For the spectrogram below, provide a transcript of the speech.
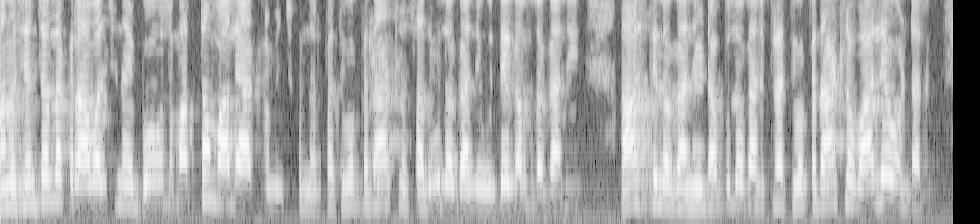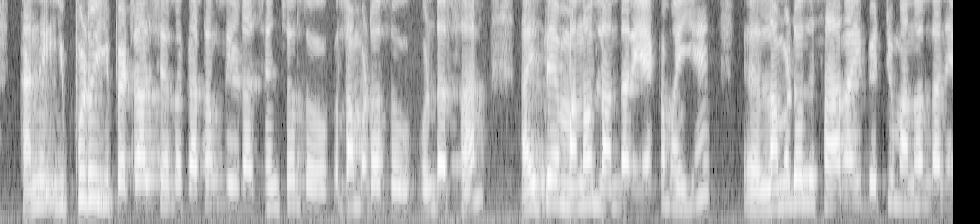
మన చెంచోళ్ళకు రావాల్సిన భూములు మొత్తం వాళ్ళే ఆక్రమించుకున్నారు. ప్రతి ఒక్క దాంట్లో చదువులో కానీ ఉద్యోగంలో కానీ ఆస్తిలో కానీ డబ్బులో కానీ ప్రతి ఒక్క దాంట్లో వాళ్ళే ఉండరు. కానీ ఇప్పుడు ఈ పెట్రోల్ షేర్లో గతంలో ఈడ సెంచోళ్ళు లమ్మడోళ్ళు ఉండరు సార్. అయితే మనోళ్ళు అందరు ఏకమయ్యి లమ్మడోళ్ళు సారాయి పెట్టి మనోళ్ళని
